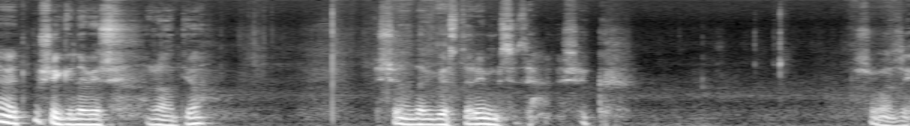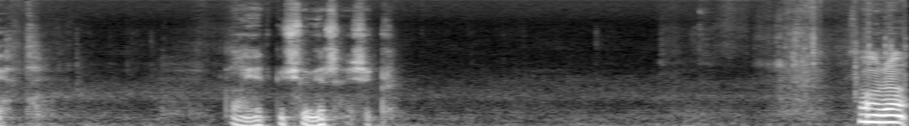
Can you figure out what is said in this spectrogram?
Evet bu şekilde bir radyo. Işığını da bir göstereyim mi size? Işık şu vaziyette. Gayet güçlü bir ışık. Sonra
